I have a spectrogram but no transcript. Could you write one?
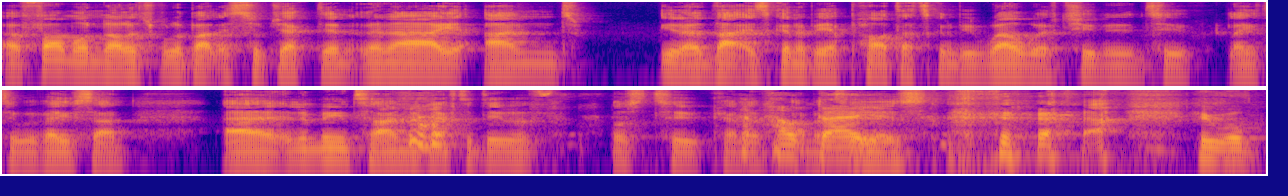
are far more knowledgeable about this subject than, than I. And, you know, that is going to be a pod that's going to be well worth tuning into later with ASAN. Uh, in the meantime, we have to deal with us two kind of How amateurs who will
